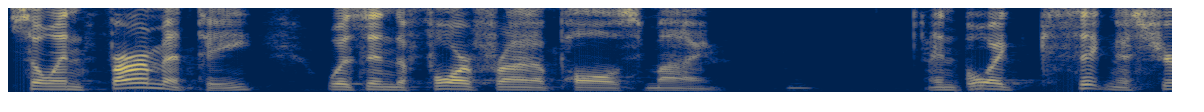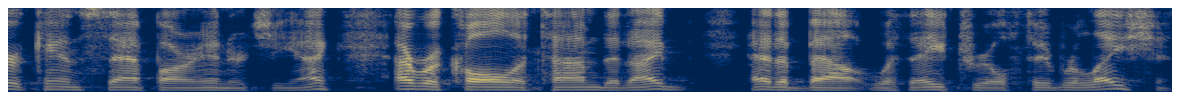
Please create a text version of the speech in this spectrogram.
So infirmity was in the forefront of Paul's mind. And boy, sickness sure can sap our energy. I, I recall a time that I had a bout with atrial fibrillation.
